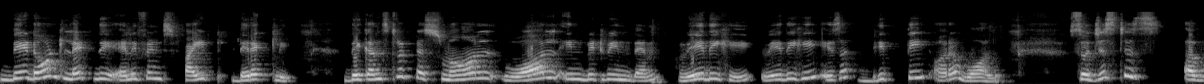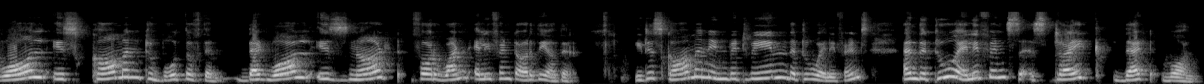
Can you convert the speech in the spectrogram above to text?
they don't let the elephants fight directly. They construct a small wall in between them. Vedihi, Vedihi is a bhitti or a wall. So just as a wall is common to both of them, that wall is not for one elephant or the other it is common in between the two elephants and the two elephants strike that wall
